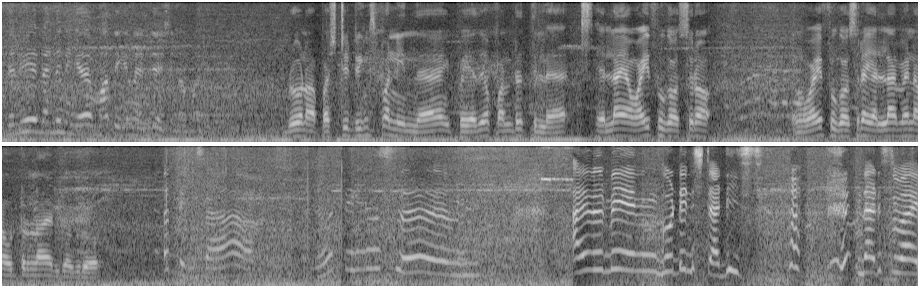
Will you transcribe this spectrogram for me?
இந்த நியூ இயர்லேருந்து நீங்கள் எதாவது மாற்றிக்கணும் எந்த விஷயம் நான் மாற்றிக்கிறேன் ப்ரோ நான் ஃபஸ்ட்டு ட்ரிங்க்ஸ் பண்ணியிருந்தேன். இப்போ எதுவும் பண்ணுறதில்ல எல்லாம் என் ஒய்ஃபுக்கோசரம் எங்கள் ஒய்ஃபுக்கோசரம் எல்லாமே நான் விட்டுறலாம் இருக்கேன் bro things are no things. Um, i will be in good in studies. That is my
